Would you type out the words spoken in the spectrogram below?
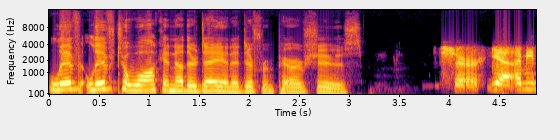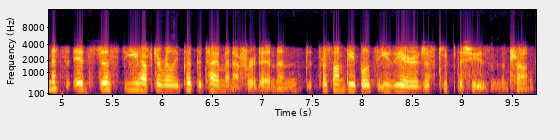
live live to walk another day in a different pair of shoes. Sure. Yeah. I mean, it's it's just you have to really put the time and effort in, and for some people, it's easier to just keep the shoes in the trunk.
